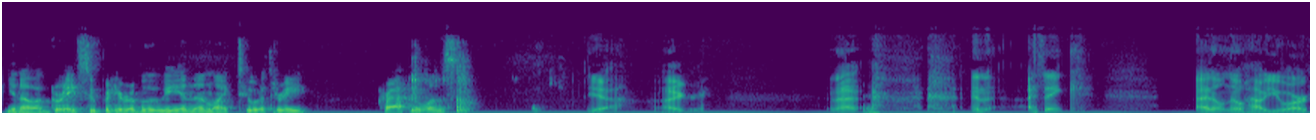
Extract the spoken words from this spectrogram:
you know a great superhero movie and then like two or three crappy ones. Yeah, I agree. And I and I think I don't know how you are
